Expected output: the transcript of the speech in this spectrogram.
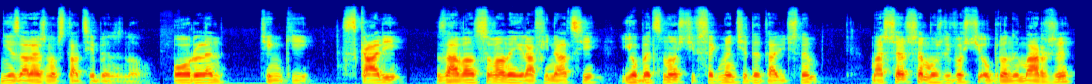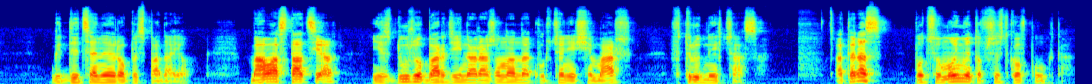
niezależną stację benzynową. Orlen dzięki skali, zaawansowanej rafinacji i obecności w segmencie detalicznym ma szersze możliwości obrony marży, gdy ceny ropy spadają. Mała stacja jest dużo bardziej narażona na kurczenie się marsz w trudnych czasach. A teraz podsumujmy to wszystko w punktach.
